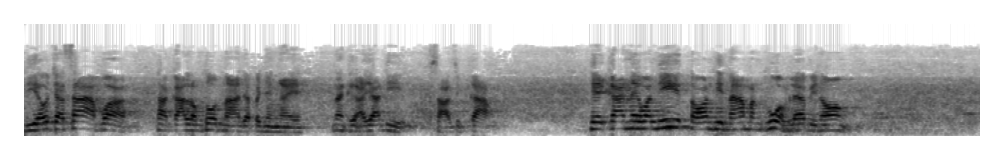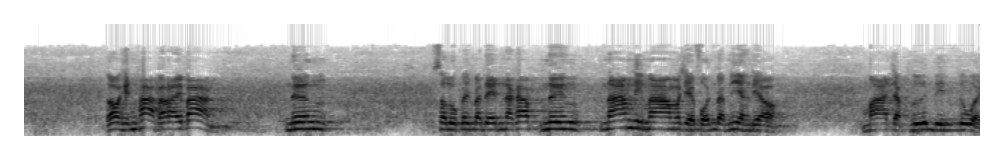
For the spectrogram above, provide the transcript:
เดี๋ยวจะทราบว่าถ้าการลงโทษมานจะเป็นยังไง นั่นคืออายะที่สาสิบเก้าเหตุการณ์ในวันนี้ตอนที่น้ำมันท่วมแล้วพี่น้อง เราเห็นภาพอะไรบ้างหนึ่งสรุปเป็นประเด็นนะครับหนึ่งน้ำที่มามาจากฝนแบบนี้อย่างเดียว มาจากพื้นดินด้วย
